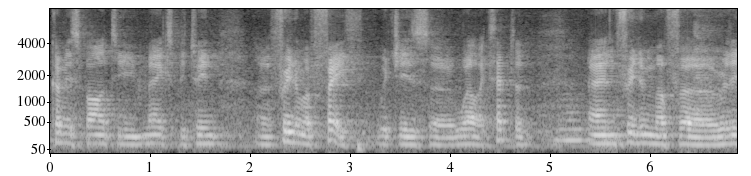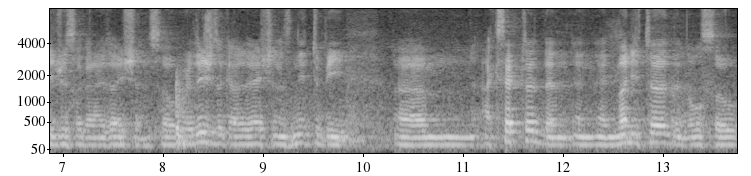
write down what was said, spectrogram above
Communist Party makes between uh, freedom of faith, which is uh, well accepted, mm. and freedom of uh, religious organizations. So religious organizations need to be um, accepted and, and, and, monitored and also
